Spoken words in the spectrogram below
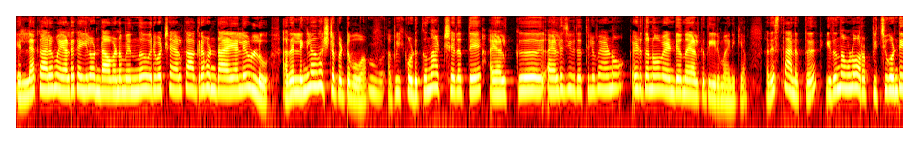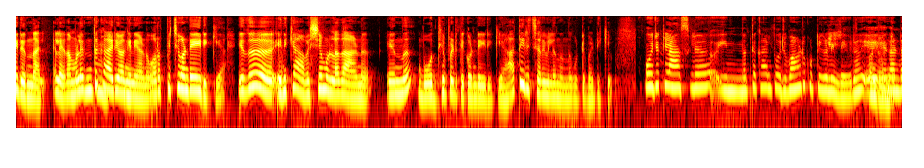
എല്ലാ കാലം അയാളുടെ കയ്യിൽ ഉണ്ടാവണമെന്ന് ഒരുപക്ഷെ അയാൾക്ക് ആഗ്രഹം ഉണ്ടായാലേ ഉള്ളൂ. അതല്ലെങ്കിൽ അത് നഷ്ടപ്പെട്ടു പോവാം. അപ്പൊ ഈ കൊടുക്കുന്ന അക്ഷരത്തെ അയാൾക്ക് അയാളുടെ ജീവിതത്തിൽ വേണോ എഴുതണോ വേണ്ടോ എന്ന് അയാൾക്ക് തീരുമാനിക്കാം. അതേ സ്ഥാനത്ത് ഇത് നമ്മൾ ഉറപ്പിച്ചുകൊണ്ടിരുന്നാൽ അല്ലെ? നമ്മൾ എന്ത് കാര്യം അങ്ങനെയാണ് ഉറപ്പിച്ചുകൊണ്ടേയിരിക്കുക. ഇത് എനിക്ക് ആവശ്യമുള്ളതാണ്. എന്ന് ബോധ്യപ്പെടുത്തിക്കൊണ്ടേയിരിക്കുക. ആ തിരിച്ചറിവിൽ നിന്ന് കുട്ടി പഠിക്കും. ഒരു ക്ലാസ്സിൽ ഇന്നത്തെ കാലത്ത് ഒരുപാട് കുട്ടികളില്ലേ? ഒരു ഏതാണ്ട്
